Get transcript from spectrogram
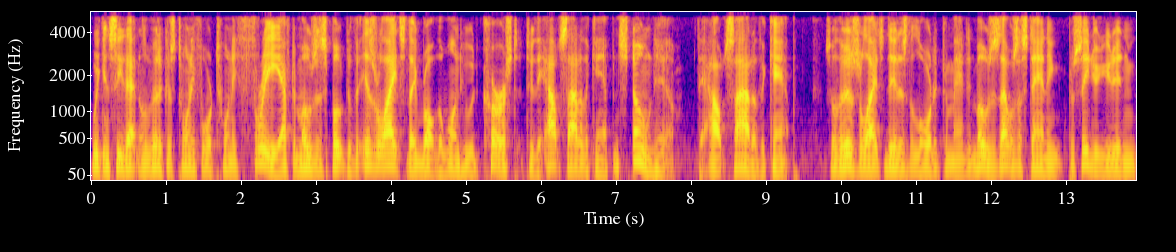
We can see that in Leviticus 24:23. After Moses spoke to the Israelites, they brought the one who had cursed to the outside of the camp and stoned him. The outside of the camp. So the Israelites did as the Lord had commanded Moses. That was a standing procedure. You didn't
